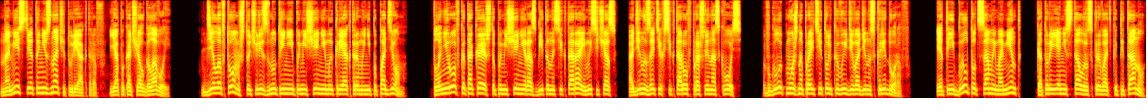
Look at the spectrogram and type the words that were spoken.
На месте это не значит у реакторов», – я покачал головой. «Дело в том, что через внутренние помещения мы к реакторам и не попадем. Планировка такая, что помещение разбито на сектора, и мы сейчас один из этих секторов прошли насквозь. Вглубь можно пройти только выйдя в один из коридоров. Это и был тот самый момент, который я не стал раскрывать капитану,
